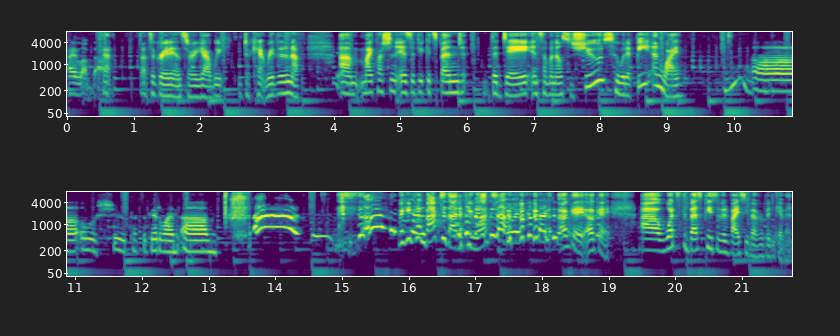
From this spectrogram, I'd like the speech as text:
I love that. that that's a great answer. Yeah, we can't read it enough. Yeah. Um, my question is if you could spend the day in someone else's shoes, who would it be and why? Mm. Uh, oh, shoot. That's a good one. Um, we can come back to that if you want. To that one. Come back to that okay, okay. Uh, what's the best piece of advice you've ever been given?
